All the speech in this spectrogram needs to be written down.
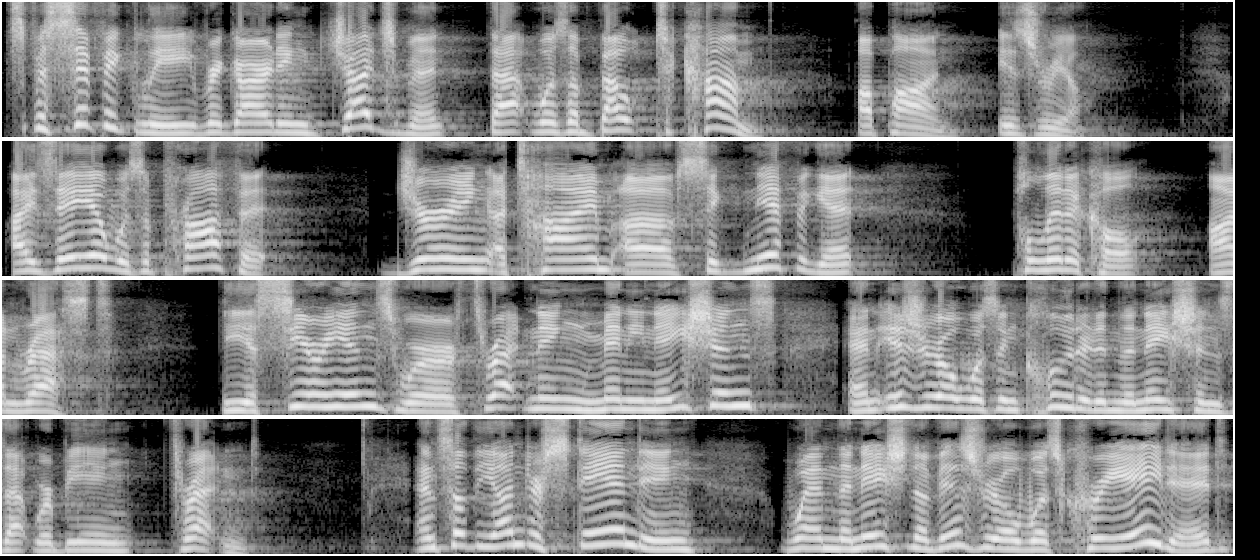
specifically regarding judgment that was about to come upon Israel. Isaiah was a prophet during a time of significant political unrest. The Assyrians were threatening many nations, and Israel was included in the nations that were being threatened. And so the understanding when the nation of Israel was created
